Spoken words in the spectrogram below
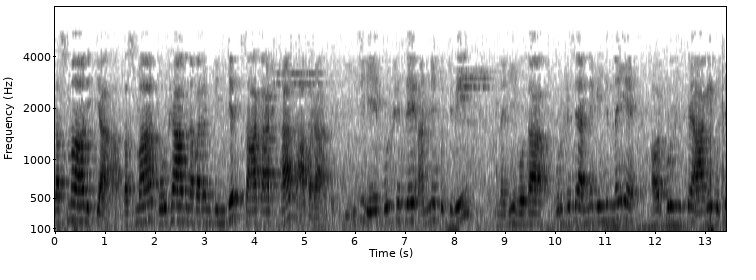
तस्माद इत्या तस्मात पुरुषाद न परम किंचित साकाष्ठा सापराध इसीलिए पुरुष से अन्य कुछ भी नहीं होता। पुरुष से अन्य इंजन नहीं है और पुरुष के आगे कुछ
